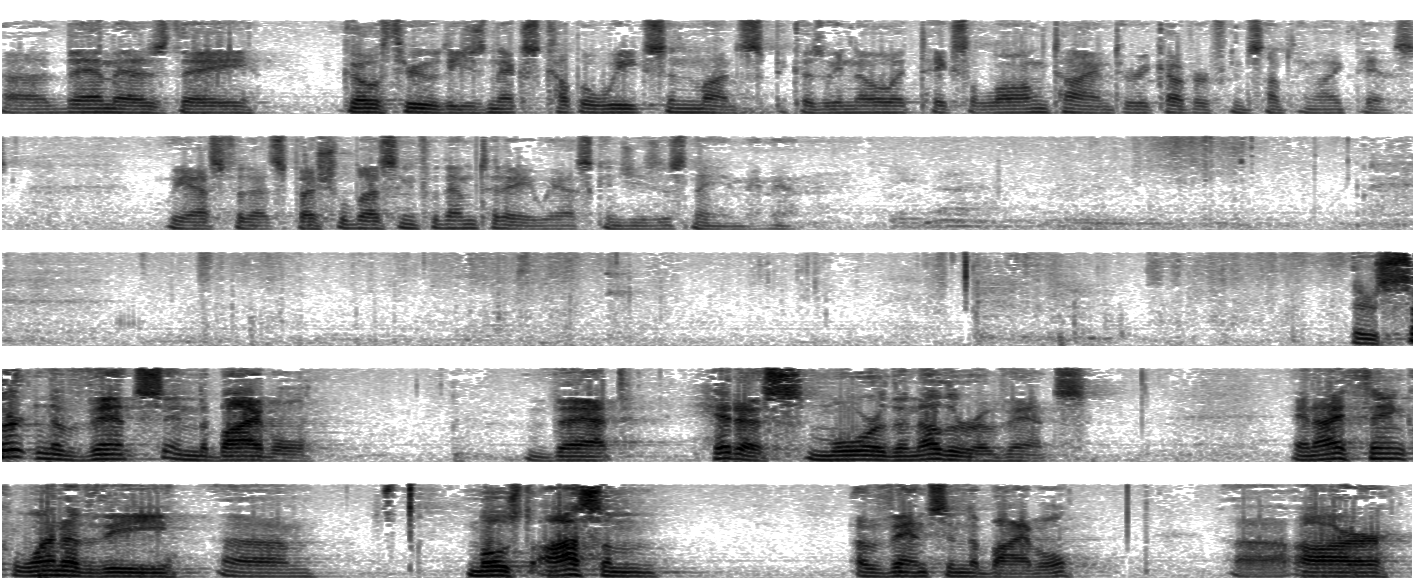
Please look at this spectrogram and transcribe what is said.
uh, them as they go through these next couple weeks and months, because we know it takes a long time to recover from something like this. We ask for that special blessing for them today. We ask in Jesus' name. Amen. There's certain events in the Bible that hit us more than other events. And I think one of the um, most awesome events in the Bible uh, are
